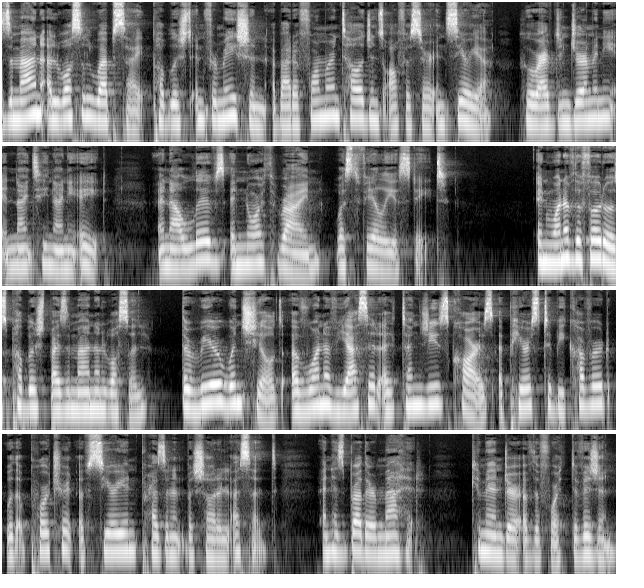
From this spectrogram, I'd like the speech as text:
Zaman al Wasl website published information about a former intelligence officer in Syria who arrived in Germany in 1998 and now lives in North Rhine Westphalia state. In one of the photos published by Zaman al Wasl, The rear windshield of one of Yasser al Tanji's cars appears to be covered with a portrait of Syrian President Bashar al Assad and his brother Mahir, commander of the 4th Division.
